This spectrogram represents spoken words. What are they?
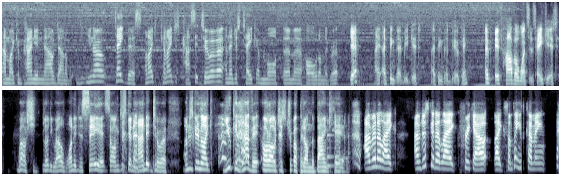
and my companion now down a. You know, take this, and I can I just pass it to her, and then just take a more firmer hold on the grip. I, I think that'd be good. I think that'd be okay. If if Hava wants to take it. Well, she bloody well wanted to see it, so I'm just gonna hand it to her. I'm just gonna be like, you can have it, or I'll just drop it on the bank here. I'm gonna like, I'm just gonna like freak out. Like something's coming,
